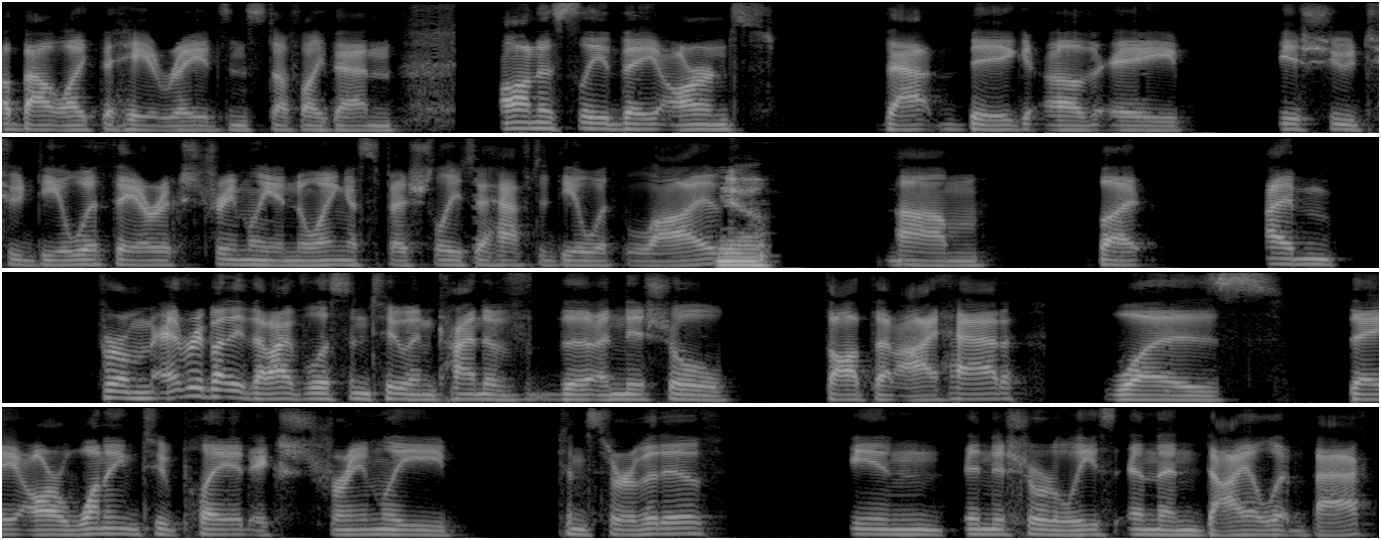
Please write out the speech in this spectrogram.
about like the hate raids and stuff like that, and honestly, they aren't that big of a issue to deal with. They are extremely annoying, especially to have to deal with live. Yeah. Um, but I'm from everybody that I've listened to and kind of the initial thought that I had was they are wanting to play it extremely conservative in initial release and then dial it back.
